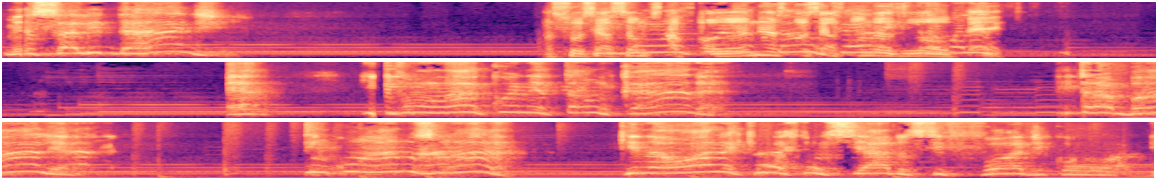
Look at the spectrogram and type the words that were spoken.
mensalidade. A associação que está falando é a Associação das Lowtech. É. E vão lá conectar um cara que trabalha cinco anos lá. Que na hora que o associado se fode com a OAB,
